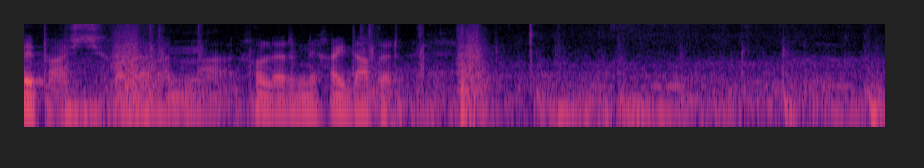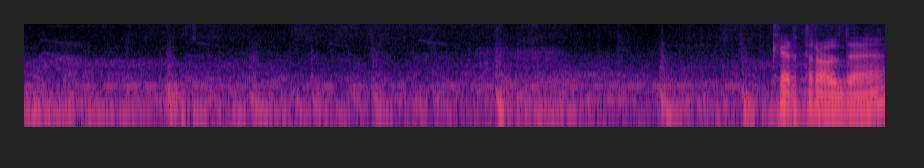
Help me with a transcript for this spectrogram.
Wypaść cholera, cholerny hajdawer. Kertrolde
